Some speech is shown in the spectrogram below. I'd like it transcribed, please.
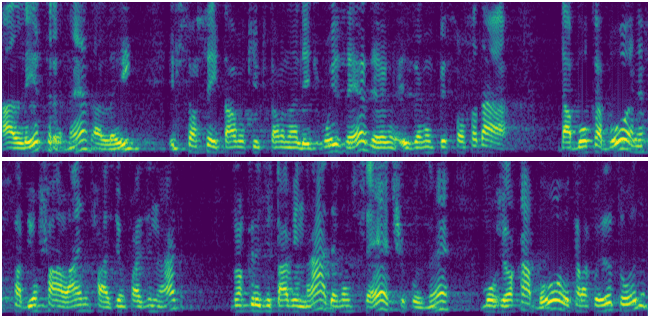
à letra né, da lei. Eles só aceitavam aquilo que estava na lei de Moisés, eles eram um pessoal só da, da boca boa, né, sabiam falar e não faziam quase nada. Não acreditavam em nada, eram céticos, né? Morreu, acabou, aquela coisa toda.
